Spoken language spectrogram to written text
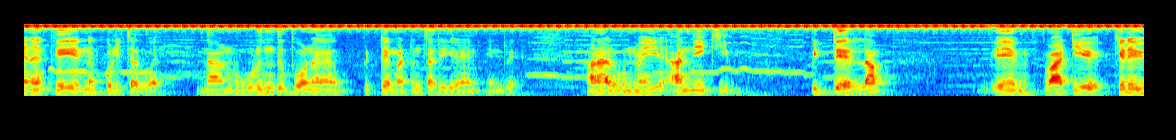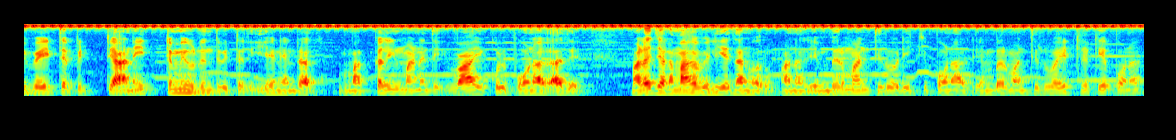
எனக்கு என்ன கூலி தருவாய்? நான் உருந்து போன பிட்டை மட்டும் தருகிறேன் என்று. ஆனால் உண்மை அன்னைக்கு பிட்டு எல்லாம் பாட்டியை கிடவி வைத்த பிட்டு அனைத்துமே உதிர்ந்து விட்டது. ஏனென்றால் மக்களின் மனது வாய்க்குள் போனால் அது மழை ஜலமாக வெளியே தான் வரும். ஆனால் எம்பெருமான் திருவடிக்கு போனால் எம்பெருமான் திருவயிற்றுக்கே போனால்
